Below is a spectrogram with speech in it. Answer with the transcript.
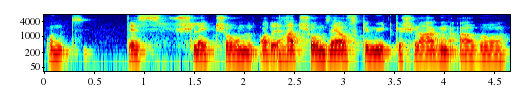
und das schlägt schon oder hat schon sehr aufs Gemüt geschlagen, aber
